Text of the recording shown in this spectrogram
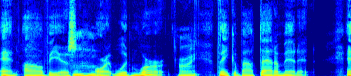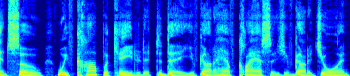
and obvious, mm-hmm. or it wouldn't work. All right. Think about that a minute. And so we've complicated it today. You've got to have classes. You've got to join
